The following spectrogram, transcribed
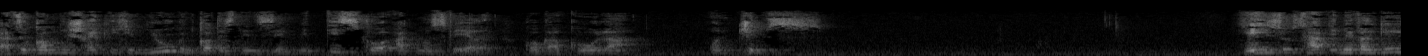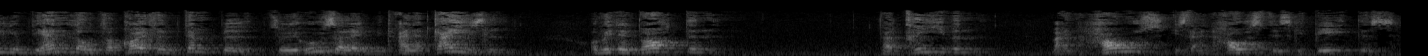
Dazu kommen die schrecklichen Jugendgottesdienste mit Disco-Atmosphäre, Coca-Cola und Chips. Jesus hat im Evangelium die Händler und Verkäufer im Tempel zu Jerusalem mit einer Geisel und mit den Worten vertrieben, mein Haus ist ein Haus des Gebetes,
